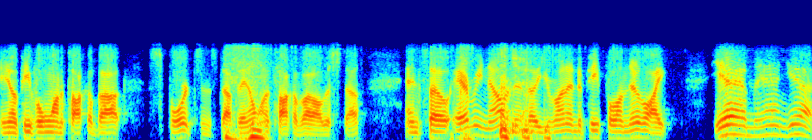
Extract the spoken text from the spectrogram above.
You know, people want to talk about sports and stuff. They don't want to talk about all this stuff. And so every now and then, though, you run into people and they're like, "Yeah, man, yeah,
